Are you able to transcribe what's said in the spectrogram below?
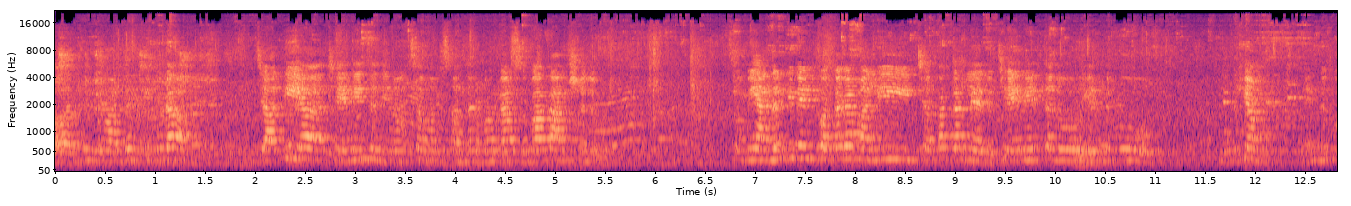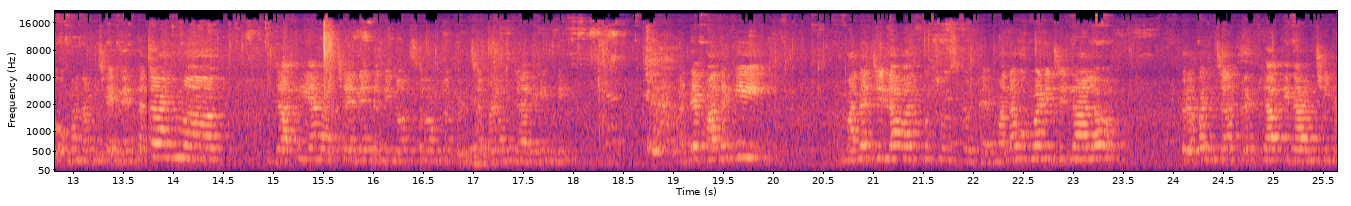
బాధ్యులు అందరికీ కూడా జాతీయ చేనేత దినోత్సవం సందర్భంగా శుభాకాంక్షలు. సో మీ అందరికీ నేను కొత్తగా మళ్ళీ చెప్పక్కర్లేదు చేనేతలు ఎందుకు ముఖ్యం? ఎందుకు మనం చేనేత? జాతీయ చేనేత దినోత్సవంలో కూడా చెప్పడం జరిగింది. అంటే మనకి మన జిల్లా వరకు చూసుకుంటే మన ఉమ్మడి జిల్లాలో ప్రపంచ ప్రఖ్యాతిగాంచిన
